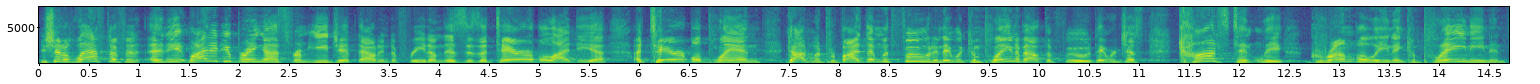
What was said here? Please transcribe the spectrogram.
You should have left us. Why did you bring us from Egypt out into freedom? This is a terrible idea, a terrible plan. God would provide them with food and they would complain about the food. They were just constantly grumbling and complaining and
